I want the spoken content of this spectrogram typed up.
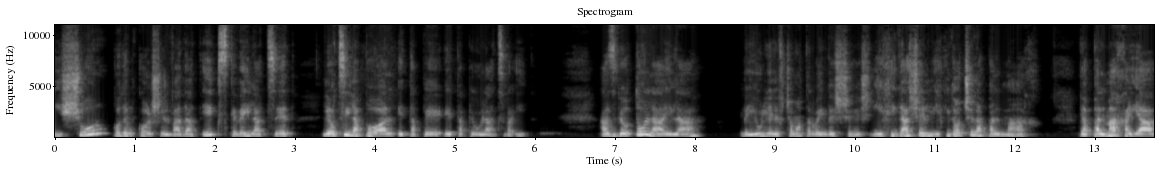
אישור קודם כל של ועדת X כדי לצאת, להוציא לפועל את, הפ... את הפעולה הצבאית. אז באותו לילה, ביולי 1946, יחידה של, יחידות של הפלמ"ח, והפלמ"ח היה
